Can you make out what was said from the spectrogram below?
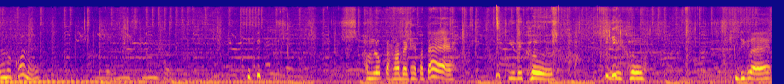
उन लोग कौन है? हम लोग कहाँ बैठे हैं पता है? ये देखो ये देखो दिख रहा है।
